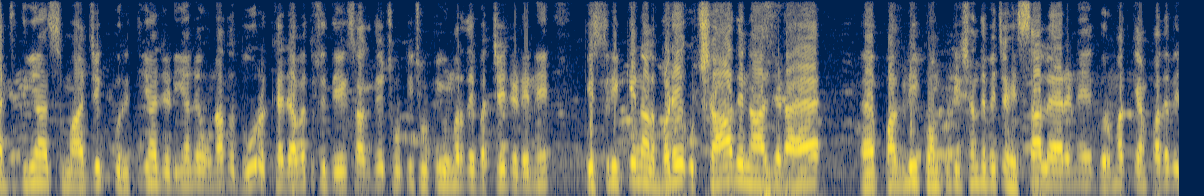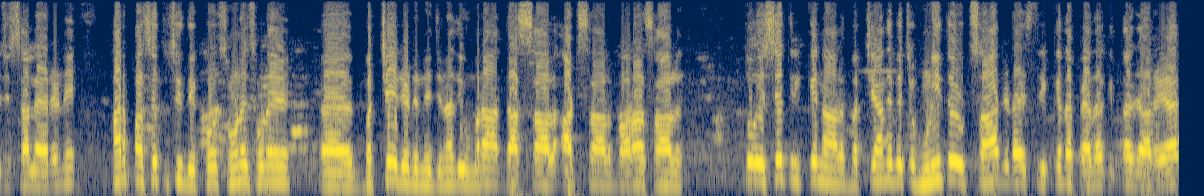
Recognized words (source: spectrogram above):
ਅੱਜ ਦੀਆਂ ਸਮਾਜਿਕ ਕੁਰੀਤੀਆਂ ਜਿਹੜੀਆਂ ਨੇ, ਉਹਨਾਂ ਤੋਂ ਦੂਰ ਰੱਖਿਆ ਜਾਵੇ। ਤੁਸੀਂ ਦੇਖ ਸਕਦੇ ਹੋ ਛੋਟੀ ਛੋਟੀ ਉਮਰ ਦੇ ਬੱਚੇ ਜਿਹੜੇ ਨੇ, ਕਿਸ ਤਰੀਕੇ ਨਾਲ ਬੜੇ ਉਤਸ਼ਾਹ ਦੇ ਨਾਲ ਜਿਹੜਾ ਹੈ ਪਗੜੀ ਕੰਪੀਟੀਸ਼ਨ ਦੇ ਵਿੱਚ ਹਿੱਸਾ ਲੈ ਰਹੇ ਨੇ ਗੁਰਮਤ ਕੈਂਪਾਂ ਦੇ ਵਿੱਚ ਹਿੱਸਾ ਲੈ ਰਹੇ ਨੇ। ਹਰ ਪਾਸੇ ਤੁਸੀਂ ਦੇਖੋ ਸੋਹਣੇ ਸੋਹਣੇ ਬੱਚੇ ਜਿਹੜੇ ਨੇ ਜਿਨ੍ਹਾਂ ਦੀ ਉਮਰਾਂ 10 ਸਾਲ 8 ਸਾਲ 12 ਸਾਲ ਤੋਂ ਇਸੇ ਤਰੀਕੇ ਨਾਲ ਬੱਚਿਆਂ ਦੇ ਵਿੱਚ ਹੁਣੀ ਤੇ ਉਤਸ਼ਾਹ ਜਿਹੜਾ ਇਸ ਤਰੀਕੇ ਦਾ ਪੈਦਾ ਕੀਤਾ ਜਾ ਰਿਹਾ ਹੈ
